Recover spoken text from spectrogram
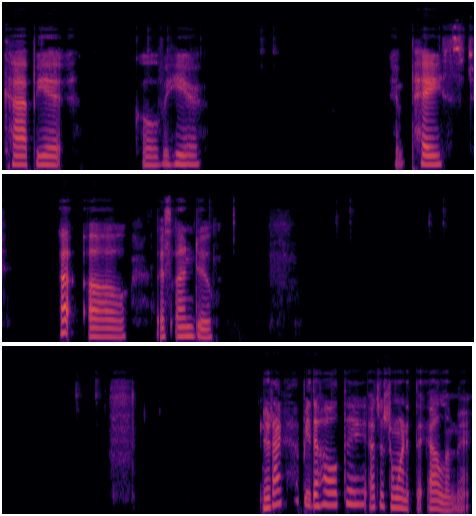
copy it, go over here, and paste. Uh-oh, let's undo. Did I copy the whole thing? I just wanted the element.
